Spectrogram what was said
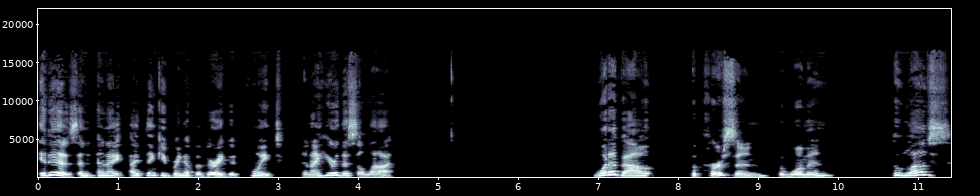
it is. And, and I, I think you bring up a very good point. And I hear this a lot. What about the person, the woman who loves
